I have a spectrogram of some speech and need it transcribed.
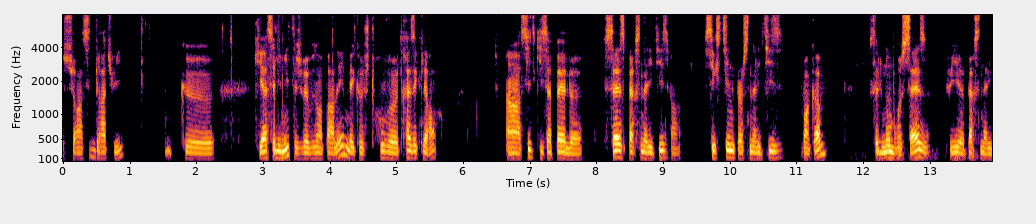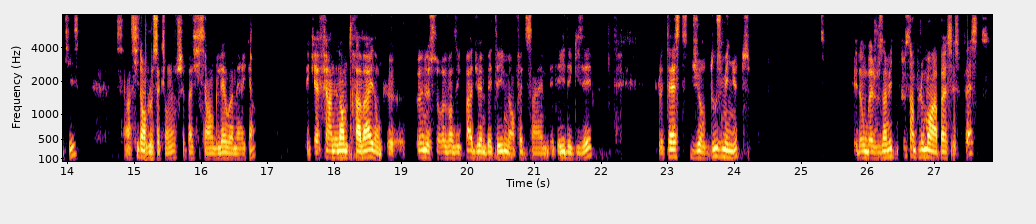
sur un site gratuit que, qui a ses limites, et je vais vous en parler, mais que je trouve très éclairant. Un site qui s'appelle 16 Personalities, enfin 16 Personalities c'est le nombre 16, puis euh, Personalities. C'est un site anglo-saxon, je ne sais pas si c'est anglais ou américain, et qui a fait un énorme travail. Donc, euh, eux ne se revendiquent pas du MBTI, mais en fait, c'est un MBTI déguisé. Le test dure 12 minutes. Et donc, bah, je vous invite tout simplement à passer ce test.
